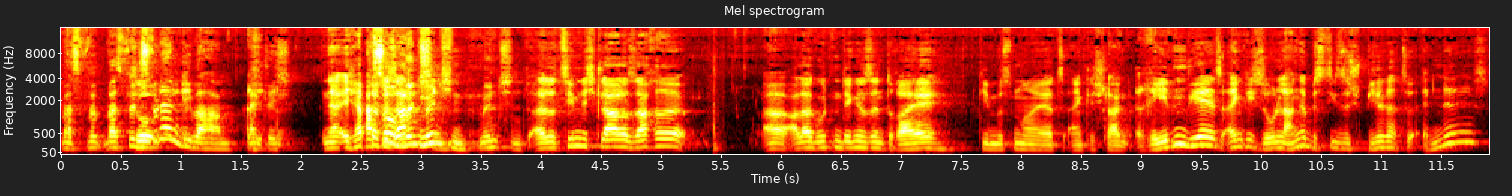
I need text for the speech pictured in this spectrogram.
Was, was willst So. du denn lieber haben, eigentlich? Na, ich habe Ach doch so, gesagt München. München. München. Also ziemlich klare Sache. Äh, aller guten Dinge sind drei. Die müssen wir jetzt eigentlich schlagen. Reden wir jetzt eigentlich so lange, bis dieses Spiel da zu Ende ist?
